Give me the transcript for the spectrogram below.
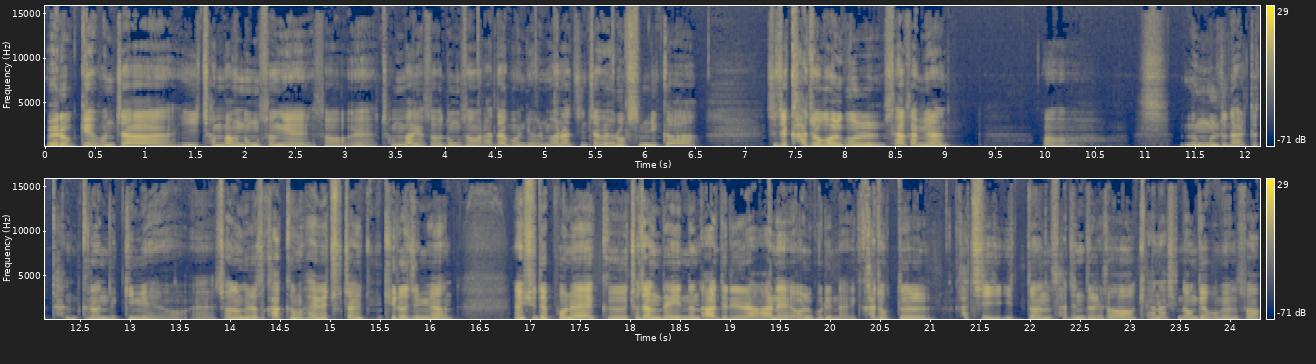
외롭게 혼자 이 천막 농성에서 예, 천막에서 농성을 하다 보니 얼마나 진짜 외롭습니까? 진짜 가족 얼굴 생각하면 어 눈물도 날 듯한 그런 느낌이에요. 예, 저는 그래서 가끔 해외 출장이 좀 길어지면 그냥 휴대폰에 그 저장돼 있는 아들이랑 아내 얼굴이나 이렇게 가족들 같이 있던 사진들 이렇게 하나씩 넘겨보면서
